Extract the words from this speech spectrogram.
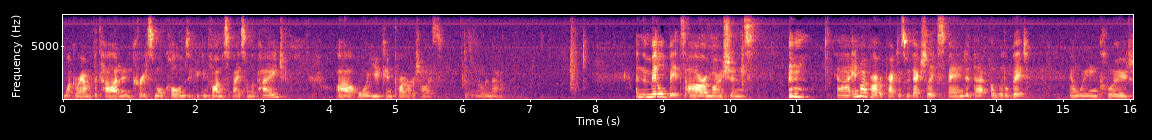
muck around with the card and increase more columns if you can find the space on the page, uh, or you can prioritise. Doesn't really matter. And the middle bits are emotions. uh, in my private practice, we've actually expanded that a little bit and we include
